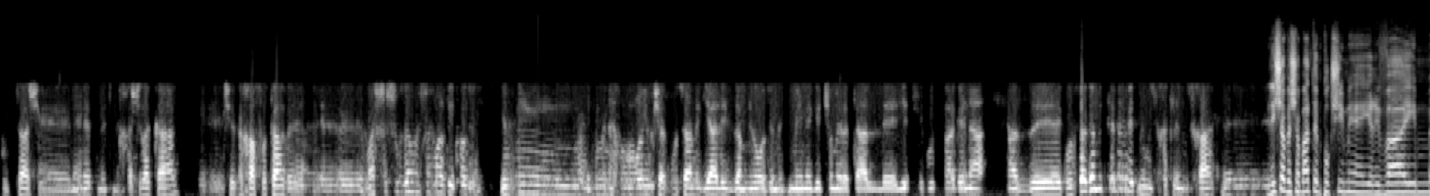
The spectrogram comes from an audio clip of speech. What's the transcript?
קבוצה שנהנית מתמיכה של הקהל, שדחף אותה, ומה שחשוב זה מה שאמרתי קודם. אם, אם אנחנו רואים שהקבוצה מגיעה להזדמנויות ומנגד שומרת על יציבות בהגנה, אז uh, הקבוצה גם מתקדמת ממשחק למשחק. אלישע, בשבת הם פוגשים יריבה עם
